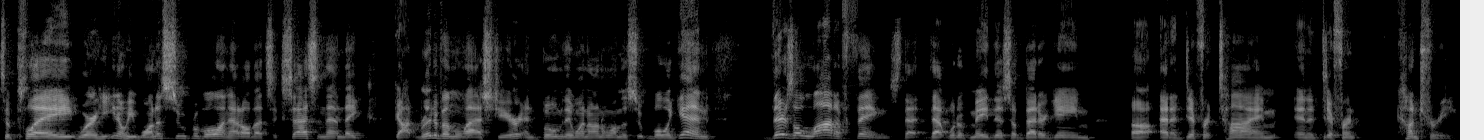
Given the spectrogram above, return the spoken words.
to play where he, you know, he won a Super Bowl and had all that success, and then they got rid of him last year, and boom, they went on and won the Super Bowl again. There's a lot of things that that would have made this a better game uh, at a different time in a different country.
